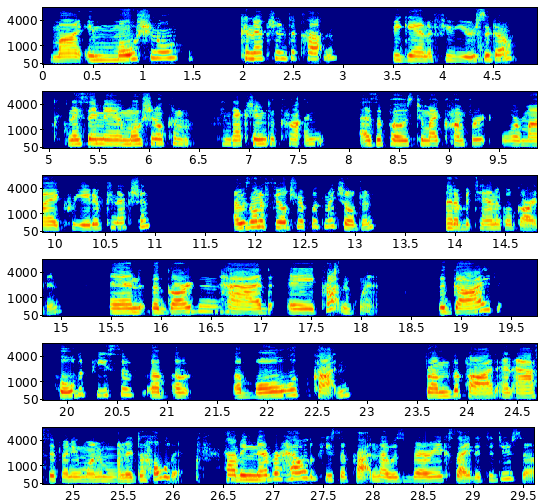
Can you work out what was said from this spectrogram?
My emotional connection to cotton began a few years ago. And I say my emotional connection to cotton as opposed to my comfort or my creative connection. I was on a field trip with my children at a botanical garden, and the garden had a cotton plant The guide pulled a piece of, of, of- a boll of cotton from the pod and asked if anyone wanted to hold it. Having never held a piece of cotton, I was very excited to do so.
